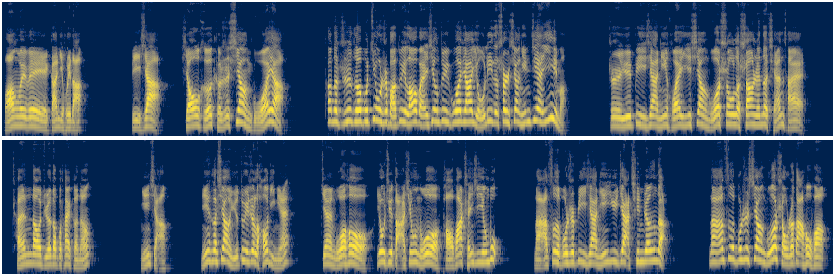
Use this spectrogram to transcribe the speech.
王卫卫赶紧回答：“陛下，萧何可是相国呀。”他的职责不就是把对老百姓、对国家有利的事儿向您建议吗？至于陛下您怀疑相国收了商人的钱财，臣倒觉得不太可能。您想，您和项羽对峙了好几年，建国后又去打匈奴、讨伐陈豨英布，哪次不是陛下您御驾亲征的？哪次不是相国守着大后方？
